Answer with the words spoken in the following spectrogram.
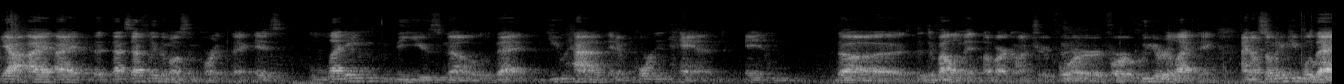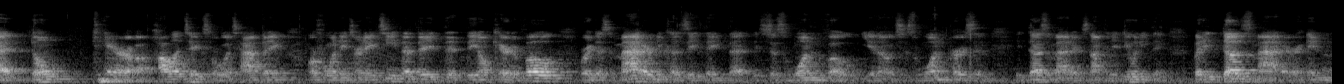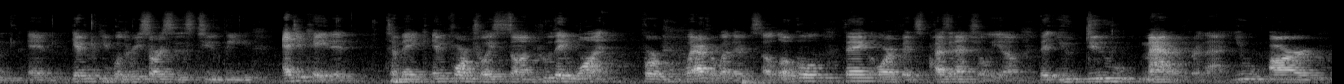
Yeah, I, I, that's definitely the most important thing, is letting the youth know that you have an important hand in the, the development of our country for, for who you're electing. I know so many people that don't care about politics or what's happening, or for when they turn 18 that they, that they don't care to vote, or it doesn't matter because they think that it's just one vote, you know, it's just one person. It doesn't matter, it's not gonna do anything. But it does matter, and, and giving people the resources to be educated, to make informed choices on who they want for whatever, whether it's a local thing or if it's presidential, you know, that you do matter for that. You are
